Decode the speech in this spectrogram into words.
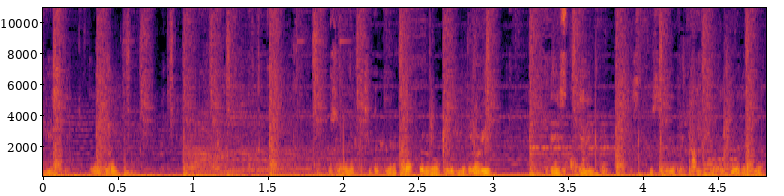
Listo, ¿otro? Esto son los que pero no tengo ahí. Este, este el 5,6.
